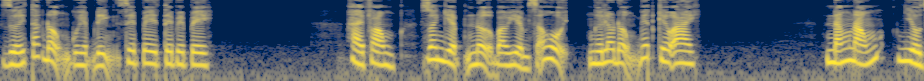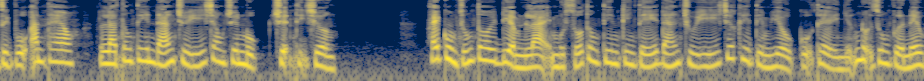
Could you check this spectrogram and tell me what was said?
dưới tác động của Hiệp định CPTPP. Hải Phòng, doanh nghiệp nợ bảo hiểm xã hội, người lao động biết kêu ai. Nắng nóng, nhiều dịch vụ ăn theo là thông tin đáng chú ý trong chuyên mục Chuyện thị trường. Hãy cùng chúng tôi điểm lại một số thông tin kinh tế đáng chú ý trước khi tìm hiểu cụ thể những nội dung vừa nêu.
